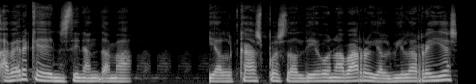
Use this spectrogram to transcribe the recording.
a veure què ens diran demà. I el cas pues, del Diego Navarro i el Vila Reyes,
